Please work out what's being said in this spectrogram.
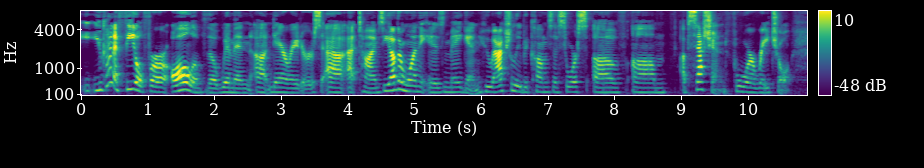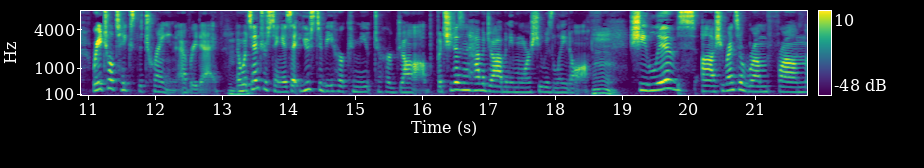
you kind of feel for all of the women uh, narrators uh, at times. The other one is Megan, who actually becomes a source of um, obsession for Rachel. Rachel takes the train every day. Mm-hmm. And what's interesting is that used to be her commute to her job, but she doesn't have a job anymore. She was laid off. Mm. She lives, uh, she rents a room from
